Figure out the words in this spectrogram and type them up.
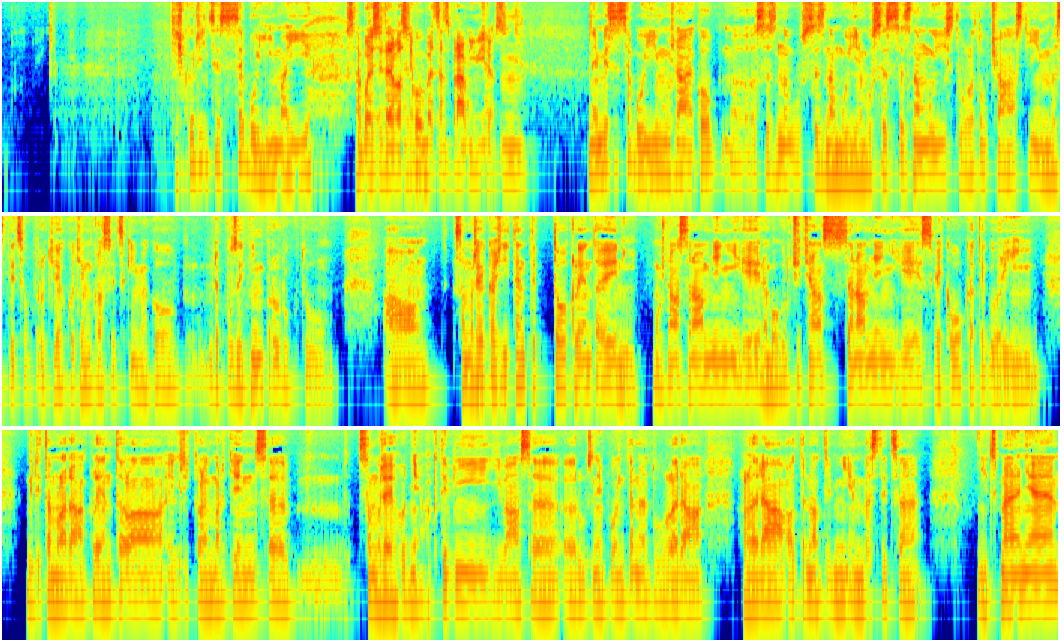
Těžko říct, jestli se bojí, mají... Nebo jestli to je vlastně jako, vůbec ten správný výraz. Mm, Nevím, jestli se bojí, možná jako eh, se znovu seznamují, nebo se seznamují s touhletou částí investic oproti jako těm klasickým jako depozitním produktům. A samozřejmě každý ten typ toho klienta je jiný. Možná se nám mění i, nebo určitě nás se nám mění i s věkovou kategorií, kdy ta mladá klientela, jak říkal Martin, se mm, samozřejmě hodně aktivní, dívá se různě po internetu, hledá, hledá alternativní investice. Nicméně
